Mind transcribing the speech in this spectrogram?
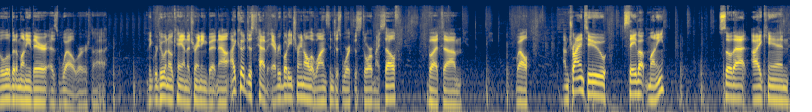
a little bit of money there as well. We're, uh, I think we're doing okay on the training bit. Now, I could just have everybody train all at once and just work the store myself. But, um, well, I'm trying to save up money so that I can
